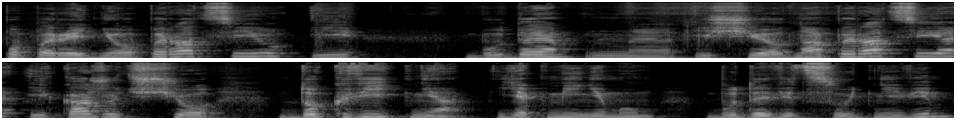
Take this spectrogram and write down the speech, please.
попередню операцію, і буде м, іще одна операція. І кажуть, що до квітня, як мінімум, буде відсутній він,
